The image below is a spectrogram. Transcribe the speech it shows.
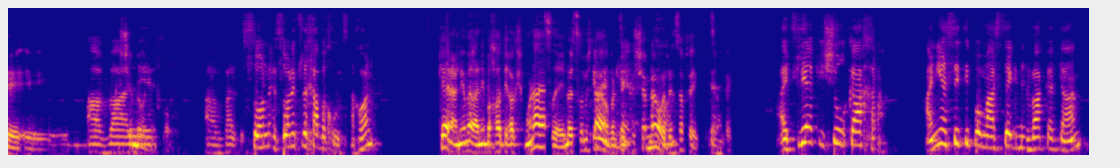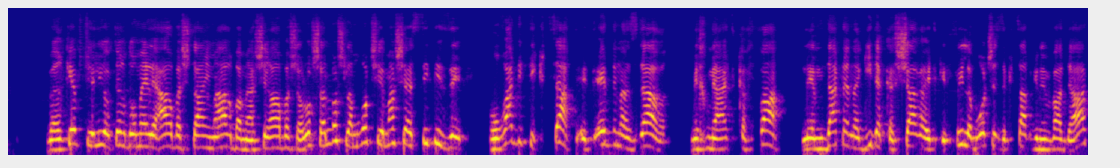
אה, אה, אבל, אבל סון, סון אצלך בחוץ, נכון? כן, אני אומר, אני בחרתי רק 18, לא 22, כן, אבל כן, זה קשה נכון. מאוד, אין ספק. כן. ספק. אצלי הקישור ככה, אני עשיתי פה מעשה גניבה קטן, וההרכב שלי יותר דומה ל-4-2-4 מאשר 4-3-3, למרות שמה שעשיתי זה הורדתי קצת את עדן עזר מההתקפה לעמדת הנגיד הקשר ההתקפי, למרות שזה קצת גניבת דעת,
